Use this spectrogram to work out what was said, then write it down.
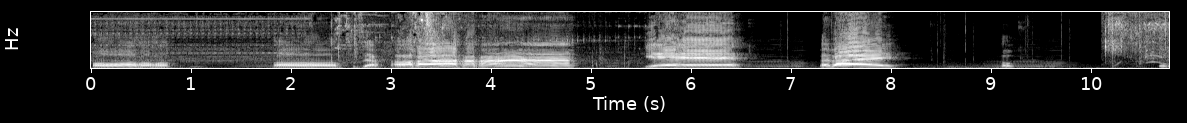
哦，好好，哦，是这样，啊哈哈哈，耶，拜拜。哦，哦，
